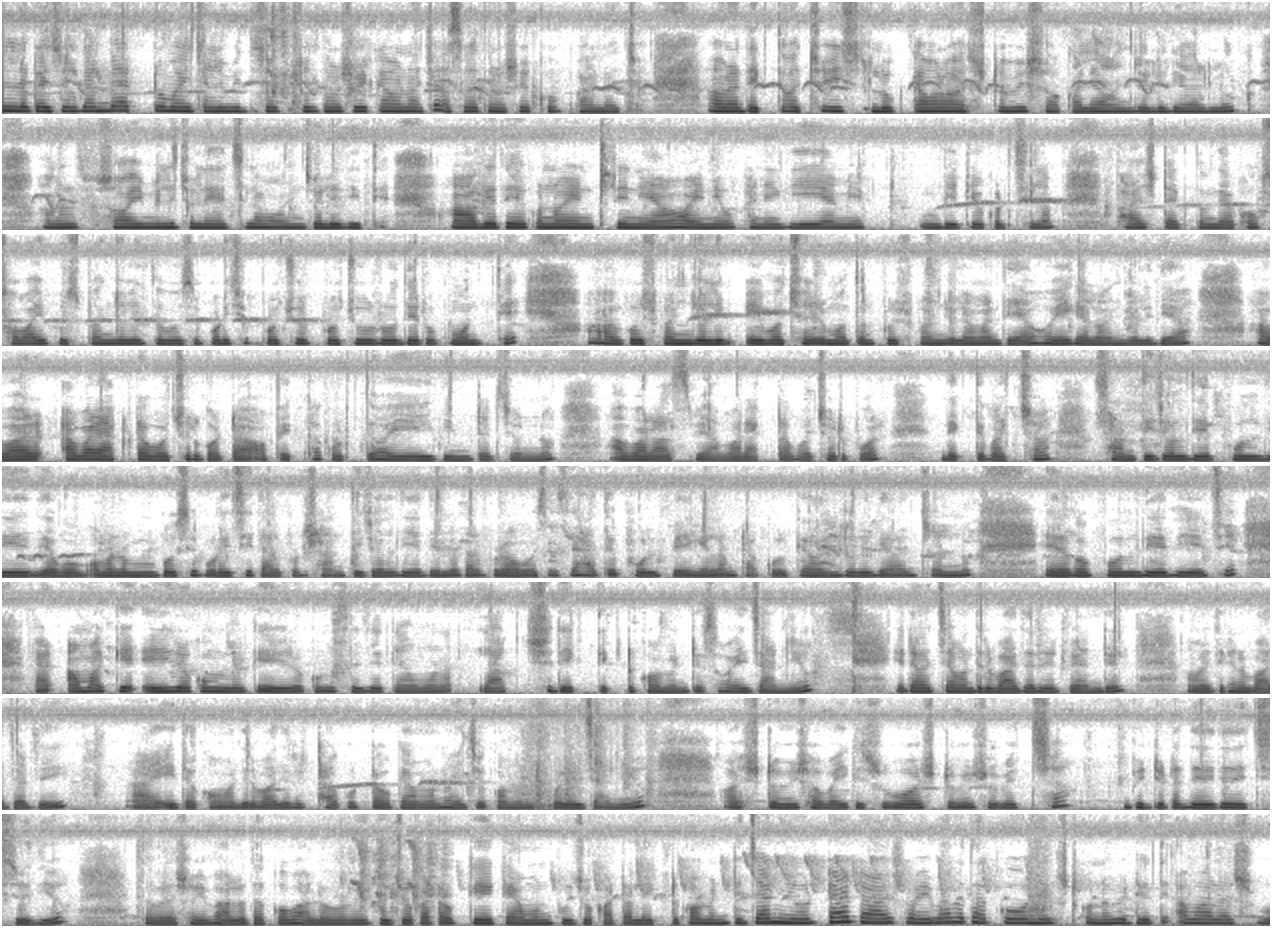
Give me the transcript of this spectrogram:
Hello guys welcome back to my channel Bidyut official তোমার সবাই কেমন আছো? আসলে তোমার সবাই খুব ভালো আছো। আমরা দেখতে পাচ্ছি এই লুকটা আমার অষ্টমীর সকালে অঞ্জলি দেওয়ার লুক। আমরা সবাই মিলে চলে গেছিলাম অঞ্জলি দিতে। আগে থেকে কোনো এন্ট্রি নেওয়া হয়নি, ওখানে গিয়ে আমি ভিডিও করছিলাম। ফার্স্ট একদম দেখো, সবাই পুষ্পাঞ্জলিতে বসে পড়েছে। প্রচুর প্রচুর রোদের মধ্যে। আর পুষ্পাঞ্জলি, এই বছরের মতন পুষ্পাঞ্জলি আমার দেয়া হয়ে গেল, অঞ্জলি দেওয়া আবার আবার একটা বছর গোটা অপেক্ষা করতে হয় এই দিনটার জন্য। আবার আসবে আমার একটা বছর পর, দেখতে পাচ্ছ। শান্তি জল দিয়ে, ফুল দিয়ে দেবো। আমরা বসে পড়েছি, তারপর শান্তি জল দিয়ে দিল। তারপর অবশেষে হাতে ফুল পেয়ে গেলাম ঠাকুরকে অঞ্জলি দেওয়ার জন্য। এরকম ফুল দিয়ে দিয়েছে। আর আমাকে এই রকম লোকে এইরকম সেজে কেমন লাগছে দেখতে একটু কমেন্টে সবাই জানিও। এটা হচ্ছে আমাদের বাজারের প্যান্ডেল। আমরা যেখানে বাজার যাই আর এই দেখো আমাদের বাজারের ঠাকুরটাও কেমন হয়েছে কমেন্ট করে জানিও। অষ্টমী সবাইকে শুভ অষ্টমীর শুভেচ্ছা। ভিডিওটা দেরিতে দিচ্ছি যদিও। তোমরা সবাই ভালো থাকো, ভালোভাবে পুজো কাটাও। কে কেমন পুজো কাটালে একটু কমেন্টে জানিও। টাটা, সবাই ভালো থাকো। নেক্সট কোনো ভিডিওতে আবার আসব।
